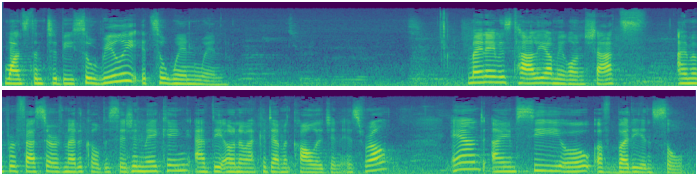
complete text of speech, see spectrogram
wants them to be. So, really, it's a win win. My name is Talya Miron Shatz. I'm a professor of medical decision making at the Ono Academic College in Israel, and I am CEO of Buddy and Soul.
